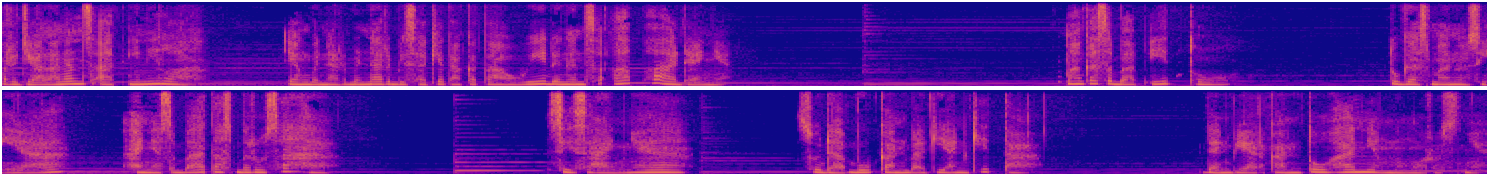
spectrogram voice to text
Perjalanan saat inilah yang benar-benar bisa kita ketahui dengan seapa adanya. Maka sebab itu, tugas manusia hanya sebatas berusaha Sisanya sudah bukan bagian kita, dan biarkan Tuhan yang mengurusnya.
